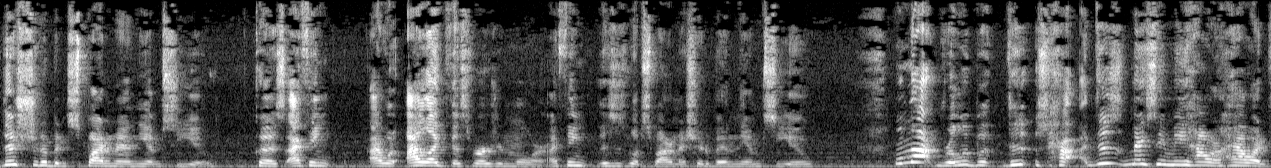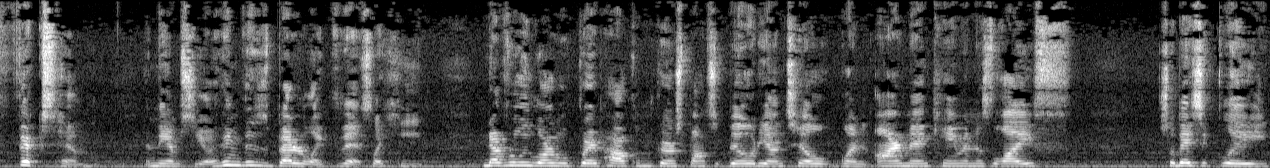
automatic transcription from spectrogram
This should have been Spider-Man in the MCU because I think I would I like this version more. I think this is what Spider-Man should have been in the MCU. Well, not really, but this this makes me how how I'd fix him in the MCU. I think this is better like this. Like he never really learned with great power comes great responsibility until when Iron Man came in his life. So basically,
